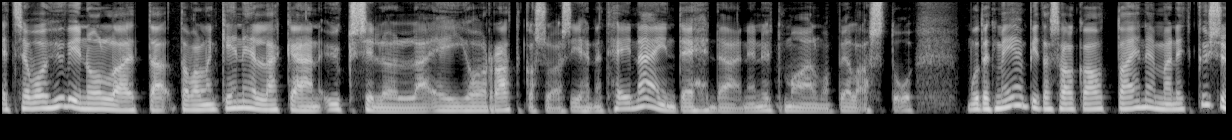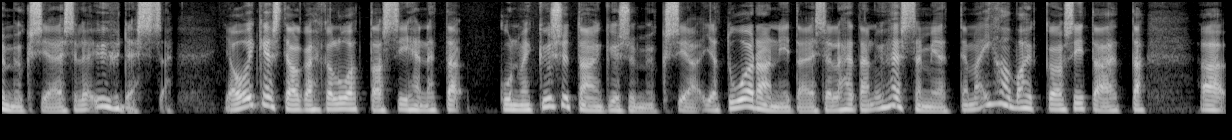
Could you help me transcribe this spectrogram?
Että se voi hyvin olla, että tavallaan kenelläkään yksilöllä ei ole ratkaisua siihen, että hei näin tehdään ja nyt maailma pelastuu. Mutta meidän pitäisi alkaa ottaa enemmän niitä kysymyksiä esille yhdessä. Ja oikeasti alkaa ehkä luottaa siihen, että kun me kysytään kysymyksiä ja tuodaan niitä ja lähdetään yhdessä miettimään ihan vaikka sitä, että ää,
